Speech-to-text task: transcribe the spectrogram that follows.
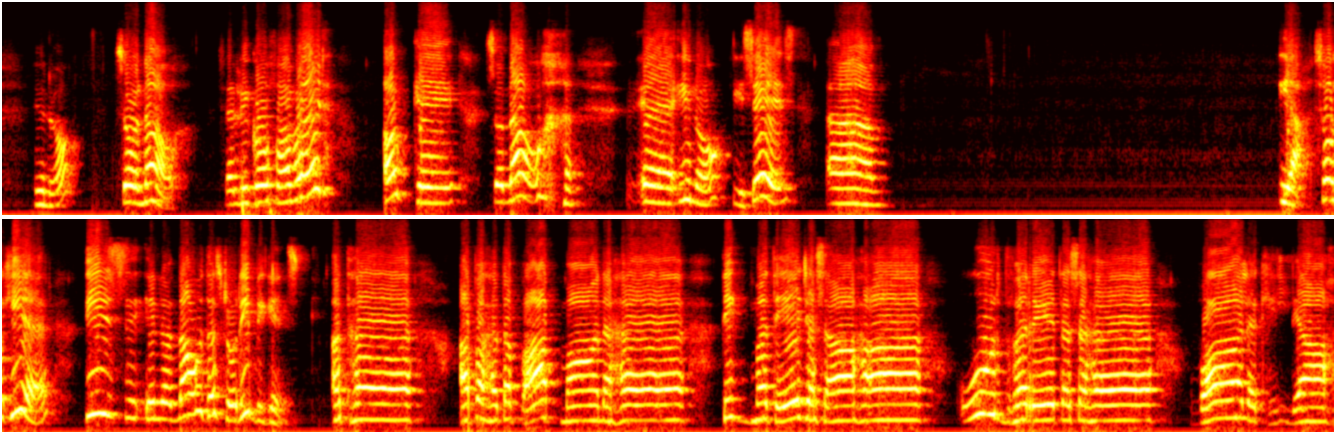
you know. So now, shall we go forward? Okay. So now, uh, you know, he says, um, yeah. So here, these, you know, now the story begins. Atha apahata papmanah tigmatejasaha ऊर्ध्वरेतसः वालखिल्याः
